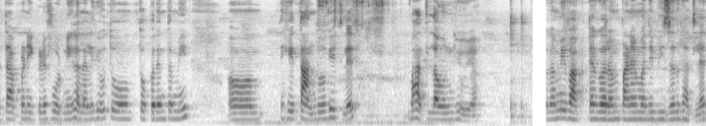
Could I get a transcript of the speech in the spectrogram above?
आता आपण इकडे फोडणी घालायला घेऊ. तो तोपर्यंत मी हे तांदूळ घेतलेत. भात लावून घेऊया. बघा मी वाकट्या गरम पाण्यामध्ये भिजत घातल्यात.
